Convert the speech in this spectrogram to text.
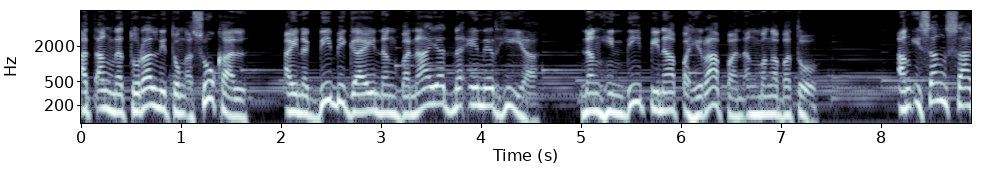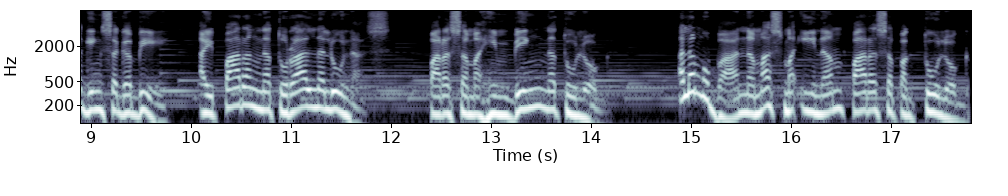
At ang natural nitong asukal ay nagbibigay ng banayad na enerhiya nang hindi pinapahirapan ang mga bato. Ang isang saging sa gabi ay parang natural na lunas para sa mahimbing na tulog. Alam mo ba na mas mainam para sa pagtulog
